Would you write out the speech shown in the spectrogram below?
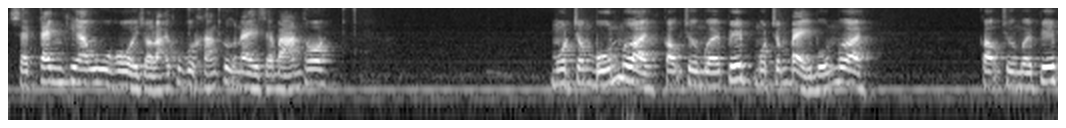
sẽ canh khi AU hồi trở lại khu vực kháng cự này sẽ bán thôi. 1.410 cộng trừ 10 pip 1.740 cộng trừ 10 pip.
